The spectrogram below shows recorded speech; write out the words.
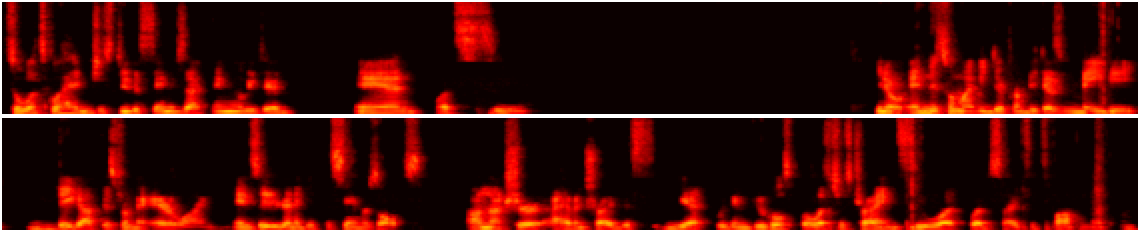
So let's go ahead and just do the same exact thing that we did. And let's see you know, and this one might be different because maybe they got this from the airline. And so you're going to get the same results. I'm not sure. I haven't tried this yet within Google's, but let's just try it and see what websites it's popping up on.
